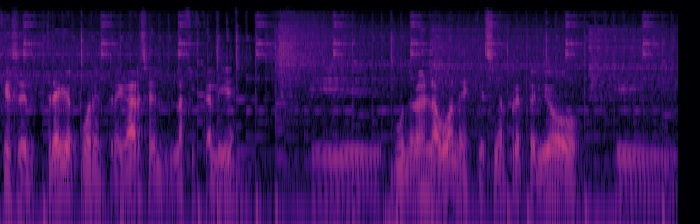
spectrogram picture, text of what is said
que se entregue por entregarse la fiscalía. Eh, uno de los eslabones que siempre peleó eh,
